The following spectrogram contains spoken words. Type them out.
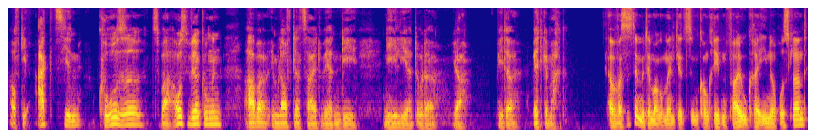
auf die Aktienkurse zwar Auswirkungen, aber im Laufe der Zeit werden die nihiliert oder ja, wieder wettgemacht. Aber was ist denn mit dem Argument jetzt im konkreten Fall Ukraine, Russland,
